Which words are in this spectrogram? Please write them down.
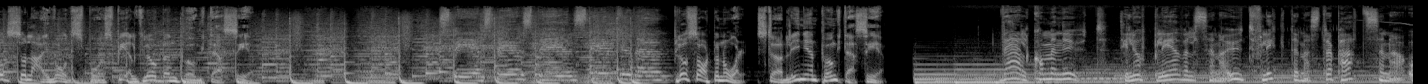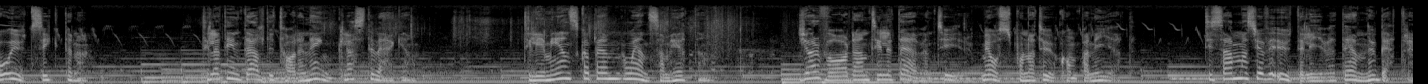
Odds och live-odds på spelklubben.se. Spel, spel, spel, spelklubben. Plus 18 år. Stödlinjen.se. Välkommen ut till upplevelserna, utflykterna, strapatserna och utsikterna. Till att inte alltid ta den enklaste vägen. Till gemenskapen och ensamheten. Gör vardagen till ett äventyr med oss på Naturkompaniet. Tillsammans gör vi utelivet ännu bättre.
